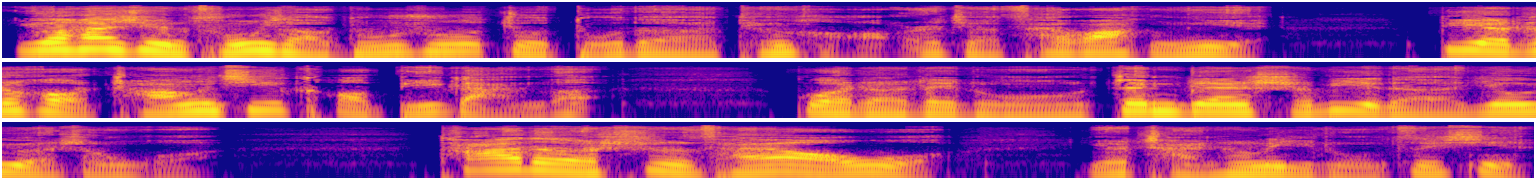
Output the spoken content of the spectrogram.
约翰逊从小读书就读得挺好，而且才华横溢，毕业之后长期靠笔杆子，过着这种针砭时弊的优越生活。他的恃才傲物。也产生了一种自信，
